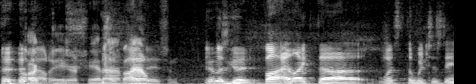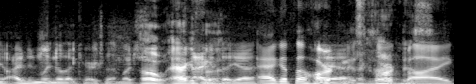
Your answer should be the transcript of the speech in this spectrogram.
I'm Fuck out of this here. shit, I'm Bye, out. Vision. It was good. But- I like the what's the witch's name? I didn't really know that character that much. Oh, Agatha. Agatha, yeah. Agatha Harkness, Agatha played Harkness. by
